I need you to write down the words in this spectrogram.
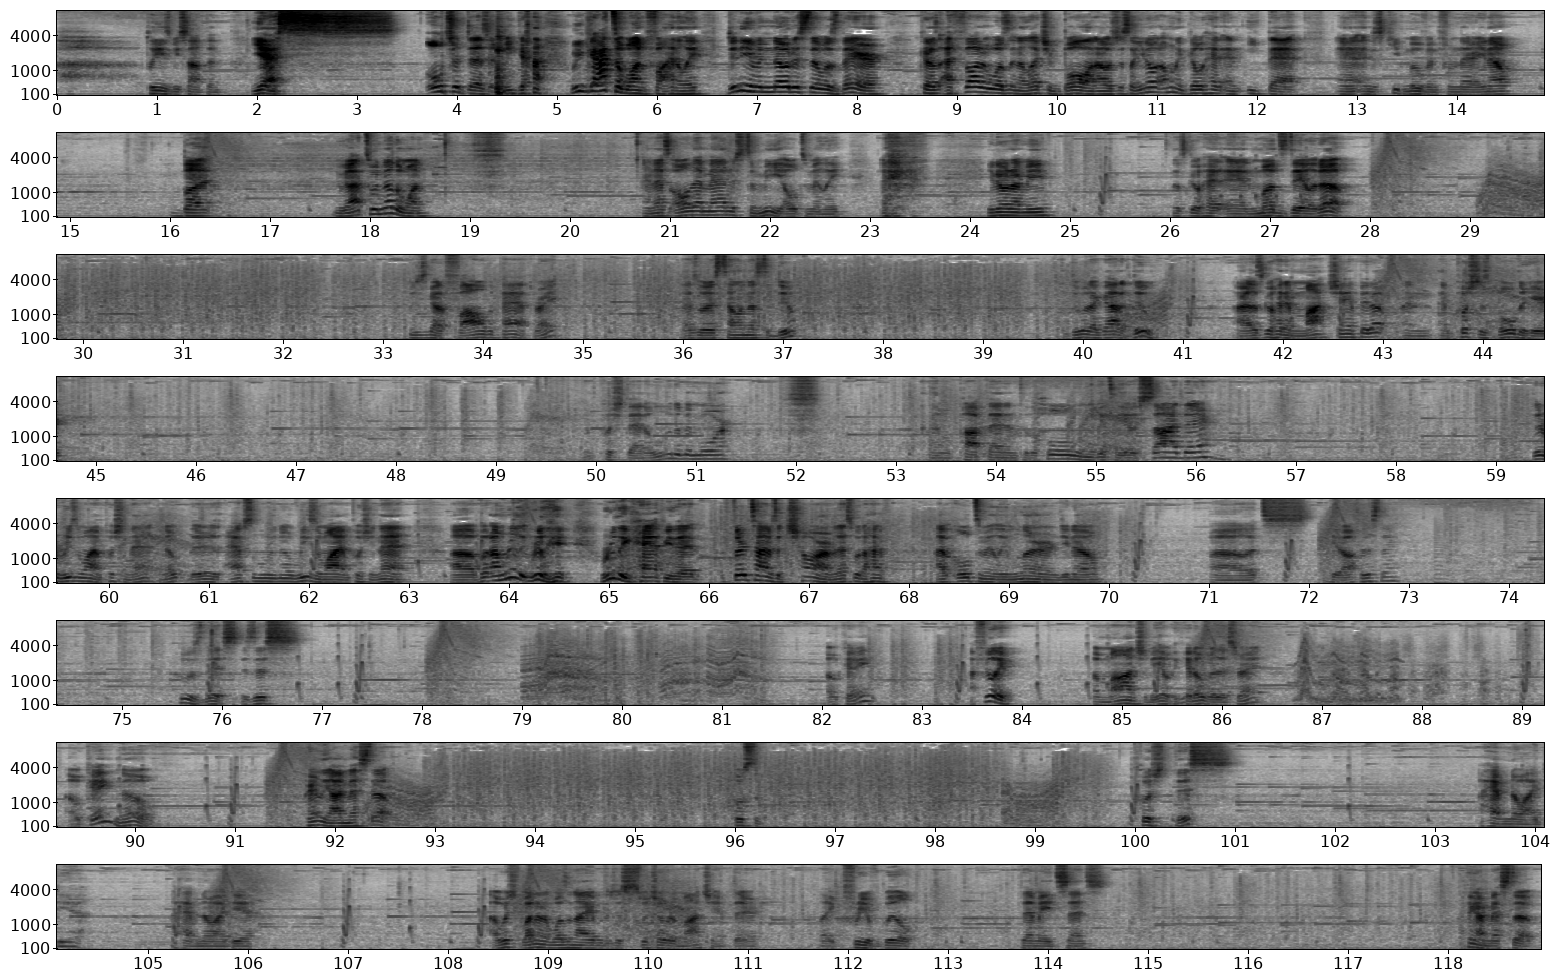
Please be something. Yes, Ultra Desert. We got we got to one finally. Didn't even notice that was there because I thought it was an electric ball, and I was just like, you know what, I'm gonna go ahead and eat that and, and just keep moving from there, you know. But we got to another one. And that's all that matters to me, ultimately. you know what I mean? Let's go ahead and Mudsdale it up. We just gotta follow the path, right? That's what it's telling us to do. Do what I gotta do. Alright, let's go ahead and Machamp it up and, and push this boulder here. push that a little bit more. And then we'll pop that into the hole when we get to the other side there. Is there a reason why I'm pushing that? Nope, there is absolutely no reason why I'm pushing that. Uh, but I'm really, really, really happy that third time's a charm. That's what I've, I've ultimately learned, you know. Uh, let's get off of this thing. Who is this? Is this... Okay. I feel like Amon should be able to get over this, right? Okay, no. Apparently I messed up. Supposed to push this? I have no idea. I have no idea. I wish, why wasn't I able to just switch over to Machamp there? Like, free of will. That made sense. I think I messed up.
